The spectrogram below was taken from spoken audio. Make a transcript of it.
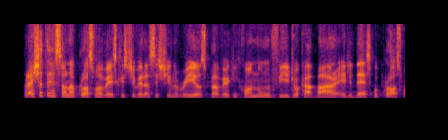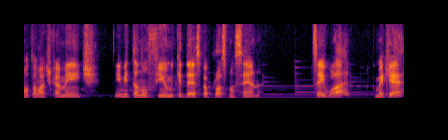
Preste atenção na próxima vez que estiver assistindo Reels para ver que quando um vídeo acabar, ele desce para o próximo automaticamente, imitando um filme que desce para a próxima cena. Say what? Como é que é?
